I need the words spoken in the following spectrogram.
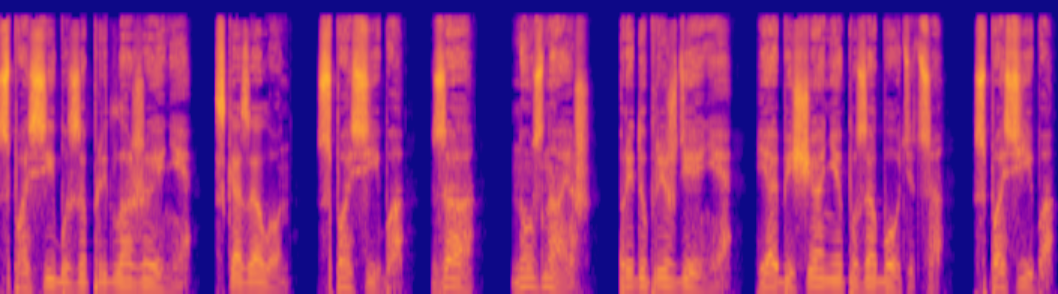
«Спасибо за предложение», — сказал он. «Спасибо за, ну знаешь, предупреждение и обещание позаботиться. Спасибо.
